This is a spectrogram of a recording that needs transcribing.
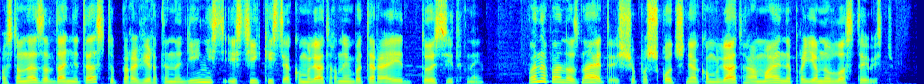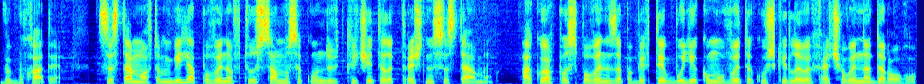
Основне завдання тесту перевірити надійність і стійкість акумуляторної батареї до зіткнень. Ви напевно знаєте, що пошкодження акумулятора має неприємну властивість вибухати. Система автомобіля повинна в ту саму секунду відключити електричну систему, а корпус повинен запобігти будь-якому витоку шкідливих речовин на дорогу.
